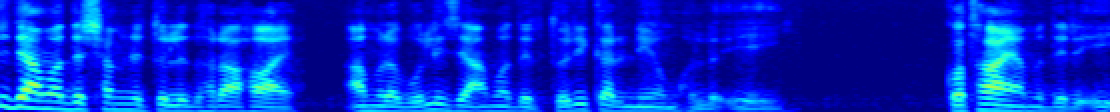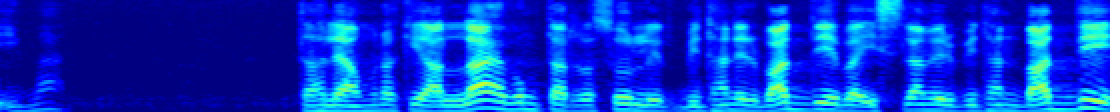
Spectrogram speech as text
যদি আমাদের সামনে তুলে ধরা হয়, আমরা বলি যে আমাদের তরিকার নিয়ম হলো এই। কথায় আমাদের এই ইমান তাহলে আমরা কি আল্লাহ এবং তার রসুলের বিধানের বাদ দিয়ে বা ইসলামের বিধান বাদ দিয়ে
